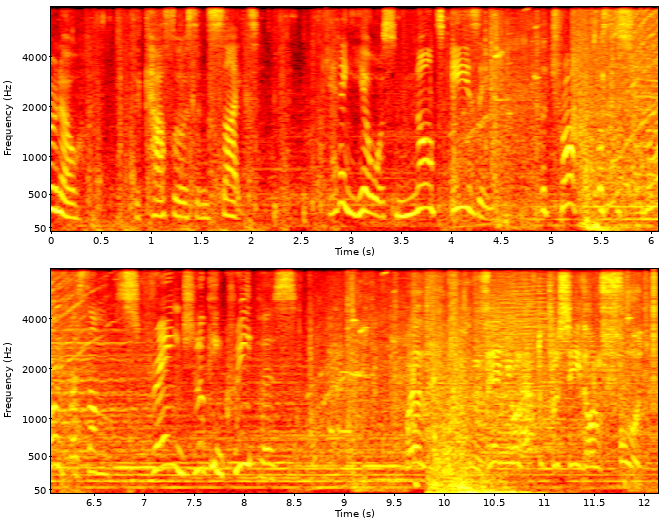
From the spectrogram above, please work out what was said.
Bruno, the castle is in sight. Getting here was not easy. The truck was destroyed by some strange looking creepers. Well, then you'll have to proceed on foot.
